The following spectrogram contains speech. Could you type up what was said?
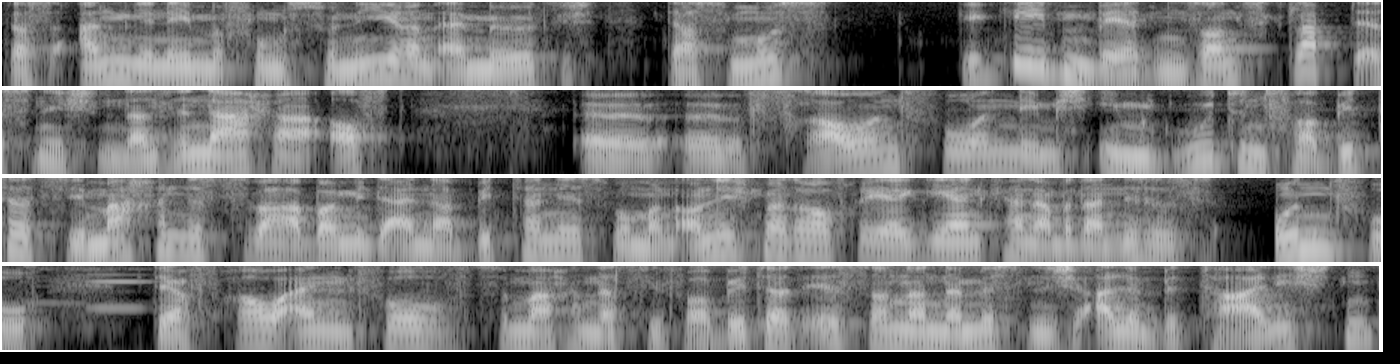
das angenehme Funktionieren ermöglicht, das muss gegeben werden, sonst klappt es nicht. Und dann sind nachher oft äh, äh, Frauen vornehmlich im Guten verbittert. Sie machen es zwar aber mit einer Bitternis, wo man auch nicht mehr darauf reagieren kann, aber dann ist es Unfug, der Frau einen Vorwurf zu machen, dass sie verbittert ist, sondern da müssen sich alle Beteiligten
